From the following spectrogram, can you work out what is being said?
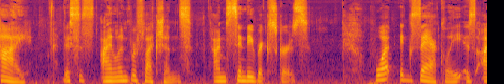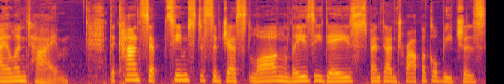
Hi, this is Island Reflections. I'm Cindy Ricksgers. What exactly is island time? The concept seems to suggest long, lazy days spent on tropical beaches.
